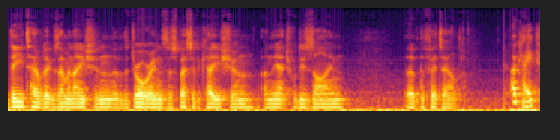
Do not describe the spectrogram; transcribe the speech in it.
detailed examination of the drawings, the specification, and the actual design of the fit out. Okay,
